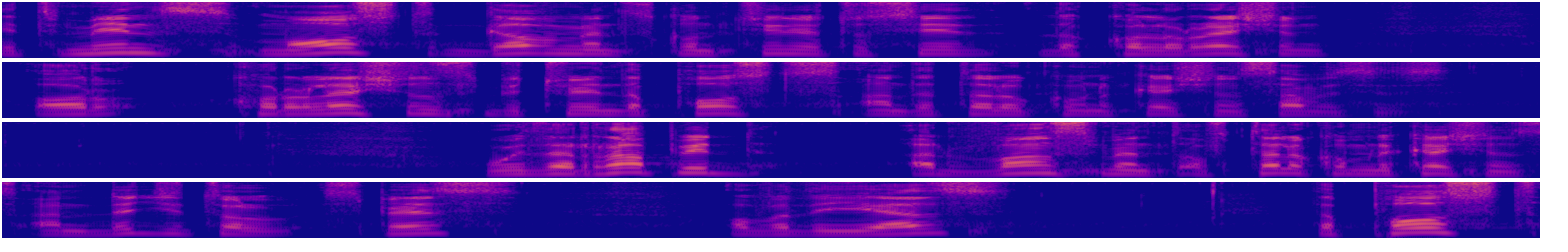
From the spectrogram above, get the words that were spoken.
It means most governments continue to see the correlation or correlations between the posts and the telecommunication services. With the rapid advancement of telecommunications and digital space over the years, the post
